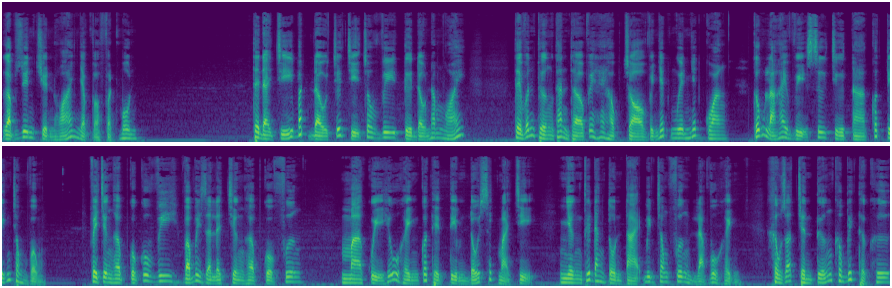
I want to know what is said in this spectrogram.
gặp duyên chuyển hóa nhập vào Phật môn. Thầy đại trí bắt đầu chữa trị cho Vi từ đầu năm ngoái. Thầy vẫn thường than thở với hai học trò về nhất nguyên nhất quang, cũng là hai vị sư trừ tà có tiếng trong vùng. Về trường hợp của cô Vi và bây giờ là trường hợp của Phương, mà quỷ hữu hình có thể tìm đối sách mà trị, nhưng thứ đang tồn tại bên trong Phương là vô hình, không rõ chân tướng không biết thực hư,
